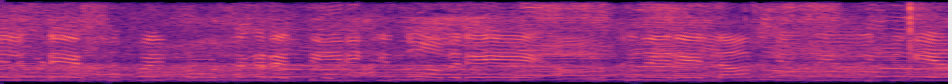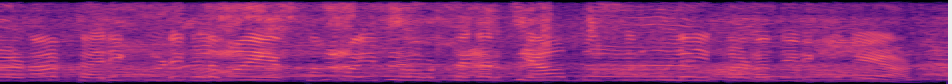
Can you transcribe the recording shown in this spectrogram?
വഴികളിലൂടെ S F I പ്രവർത്തകർ എത്തിയിരിക്കുന്നു. അവരെ അവർക്ക് നേരെ ലാത്തി ഉപയോഗിക്കുകയാണ്. കരിക്കൊടികളുമായി എസ് എഫ് ഐ പ്രവർത്തകർ ക്യാമ്പസിനുള്ളിൽ കടന്നിരിക്കുകയാണ്.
